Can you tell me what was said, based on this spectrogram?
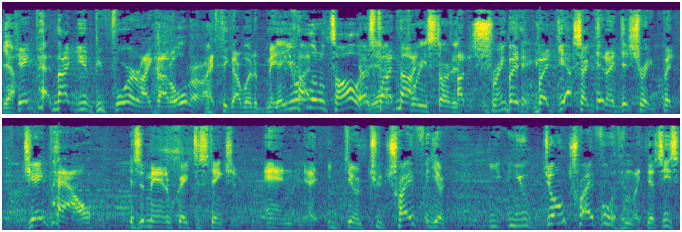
Yeah. Jay Pa- not you. Before I got older, I think I would have made. Yeah, you were a little taller, That was yeah, five nine. before you started Um, shrinking. But, but yes, I did. I did shrink. But Jay Powell is a man of great distinction, and uh, you know to trifle, you, know, you, you don't trifle with him like this. He's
